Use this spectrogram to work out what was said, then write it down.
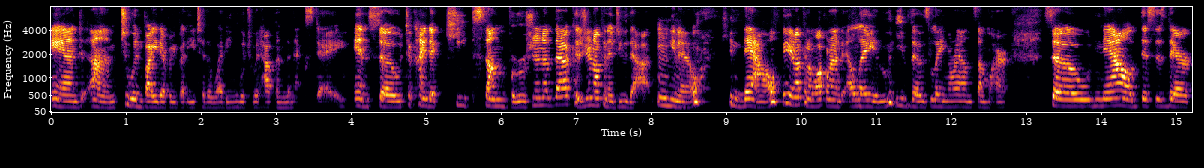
and um, to invite everybody to the wedding which would happen the next day and so to kind of keep some version of that because you're not going to do that mm-hmm. you know now you're not going to walk around la and leave those laying around somewhere so now this is their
